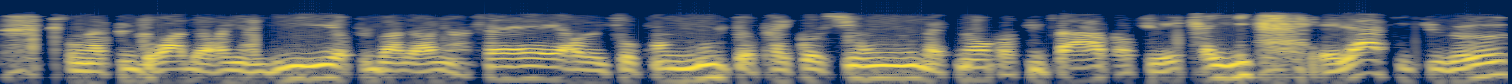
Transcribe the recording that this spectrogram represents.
parce qu'on n'a plus le droit de rien dire, plus le droit de rien faire. Il faut prendre moult précautions maintenant quand tu parles, quand tu écris. Et là, si tu veux,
